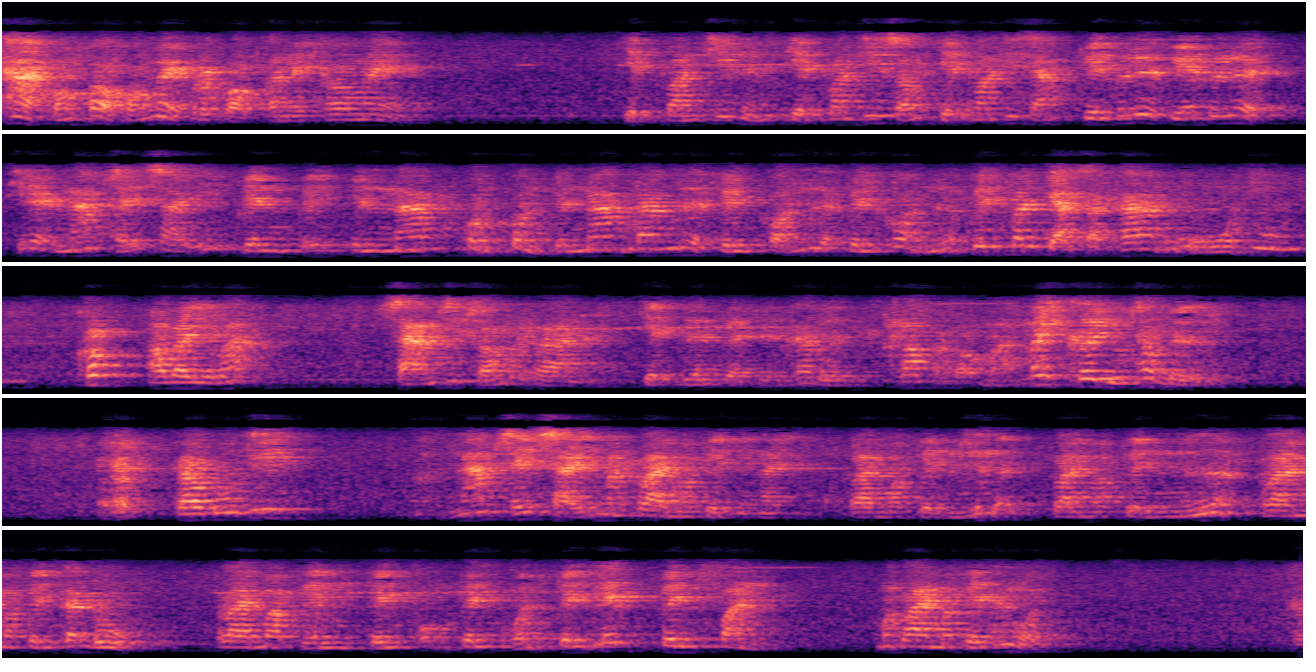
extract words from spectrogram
ธาตุของพ่อของแม่ประกอบกันในท้องแม่ เจ็ดวันที่หนึ่งเจ็ดวันที่สองเจ็ดวันที่สามเปลี่ยนไปเรื่อยเปลี่ยนไปเรื่อยที่แรกน้ำใสๆเปลี่ยนไปเป็นน้ำข้นๆเป็นน้ำด่างเลือดเป็นก้อนเลือดเป็นก้อนเนื้อเป็นปัญญาสักการโอ้อยู่ครบอวัยวะสามสิบสองประการเจ็ดเดือนแปดเดือนเก้าเดือนคลอกออกมา ไม่เคยอยู่เท่าเดิมเราดูที่น้ำใสๆมันกลายมาเป็นยังไงกลายมาเป็นเลือดกลายมาเป็นเนื้อกลายมาเป็นกระดูกกลายมาเป็นเป็นผมเป็นขนเป็นเล็บเป็นฟันมันกลายมาเป็นทั้งหมด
